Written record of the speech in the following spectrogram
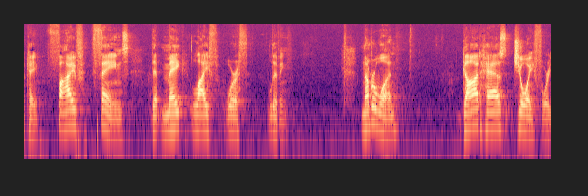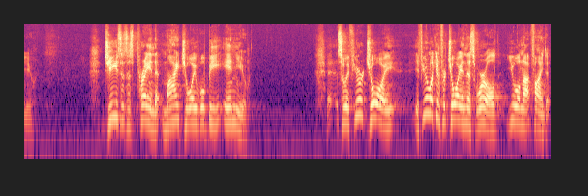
Okay, five things that make life worth living. Number one, God has joy for you. Jesus is praying that my joy will be in you. So if your joy, if you're looking for joy in this world, you will not find it.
